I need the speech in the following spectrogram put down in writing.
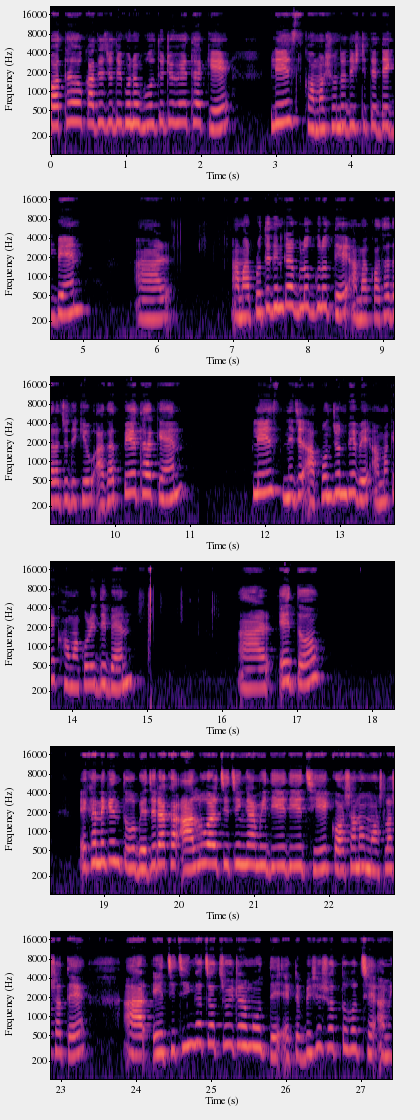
কথা ও কাজে যদি কোনো ভুল ত্রুটি হয়ে থাকে প্লিজ ক্ষমা সুন্দর দৃষ্টিতে দেখবেন। আর আমার প্রতিদিনকার ব্লগগুলোতে আমার কথা দ্বারা যদি কেউ আঘাত পেয়ে থাকেন প্লিজ নিজের আপনজন ভেবে আমাকে ক্ষমা করে দিবেন। আর এই তো, এখানে কিন্তু ভেজে রাখা আলু আর চিচিঙ্গা আমি দিয়ে দিয়েছি কষানো মশলার সাথে। আর এই চিচিঙ্গা চচ্চড়িটার মধ্যে একটা বিশেষত্ব হচ্ছে আমি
